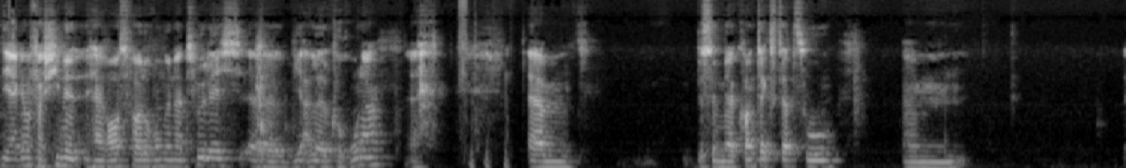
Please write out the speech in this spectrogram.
ja, wir haben verschiedene Herausforderungen natürlich, äh, wie alle Corona. ähm, bisschen mehr Kontext dazu, ähm, äh,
